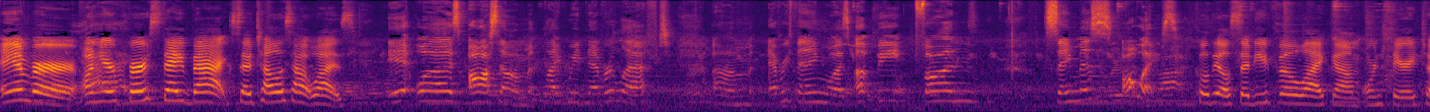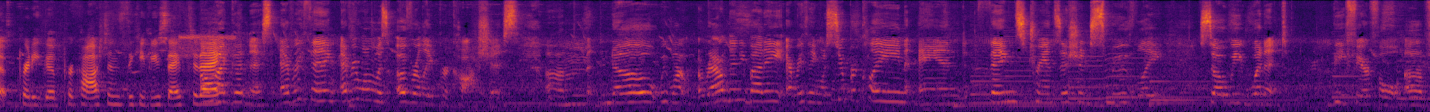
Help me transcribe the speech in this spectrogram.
Amber, on your first day back, so tell us how it was. It was awesome. Like we'd never left. Um, everything was upbeat, fun, same as always. Cool deal. So do you feel like um, Orangetheory took pretty good precautions to keep you safe today? Oh my goodness, everything, everyone was overly precautious. Um, no, we weren't around anybody. Everything was super clean and things transitioned smoothly so we wouldn't be fearful of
